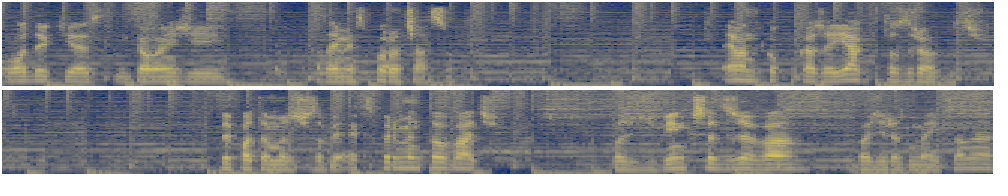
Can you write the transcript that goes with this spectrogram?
łodyg jest i gałęzi zajmie sporo czasu. Ja wam tylko pokażę jak to zrobić. Wy potem możecie sobie eksperymentować, tworzyć większe drzewa, bardziej rozmaicone.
